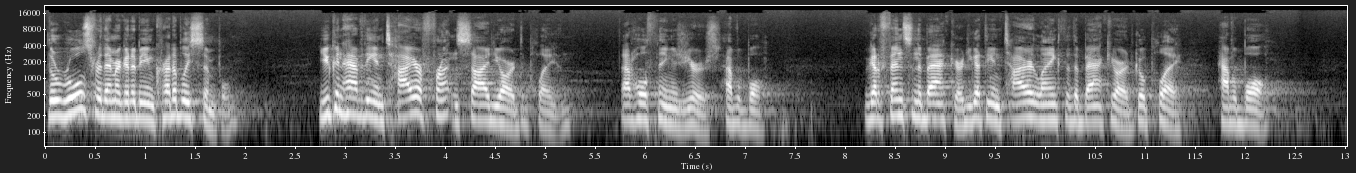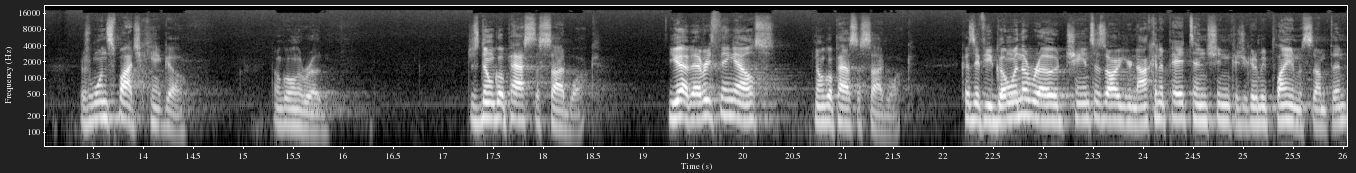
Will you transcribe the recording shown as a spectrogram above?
the rules for them are going to be incredibly simple. You can have the entire front and side yard to play in. That whole thing is yours. Have a ball. We've got a fence in the backyard. You got the entire length of the backyard. Go play. Have a ball. There's one spot you can't go. Don't go on the road. Just don't go past the sidewalk. You have everything else, don't go past the sidewalk. Because if you go in the road, chances are you're not going to pay attention because you're going to be playing with something.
